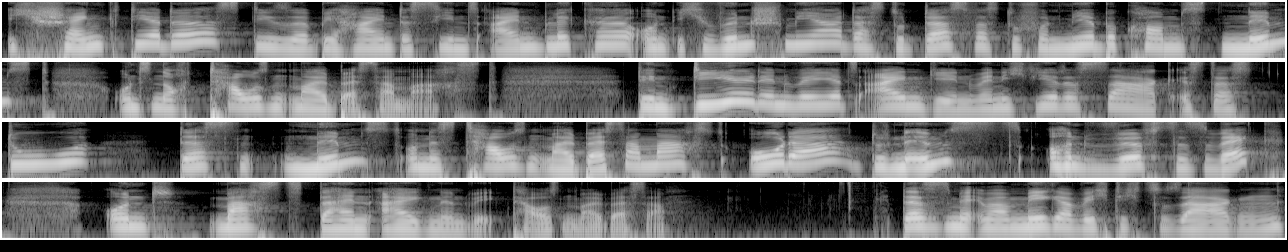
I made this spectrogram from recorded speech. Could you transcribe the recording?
Ich schenke dir das, diese Behind-the-Scenes-Einblicke und ich wünsche mir, dass du das, was du von mir bekommst, nimmst und es noch tausendmal besser machst. Den Deal, den wir jetzt eingehen, wenn ich dir das sage, ist, dass du das nimmst und es tausendmal besser machst oder du nimmst und wirfst es weg und machst deinen eigenen Weg tausendmal besser. Das ist mir immer mega wichtig zu sagen,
